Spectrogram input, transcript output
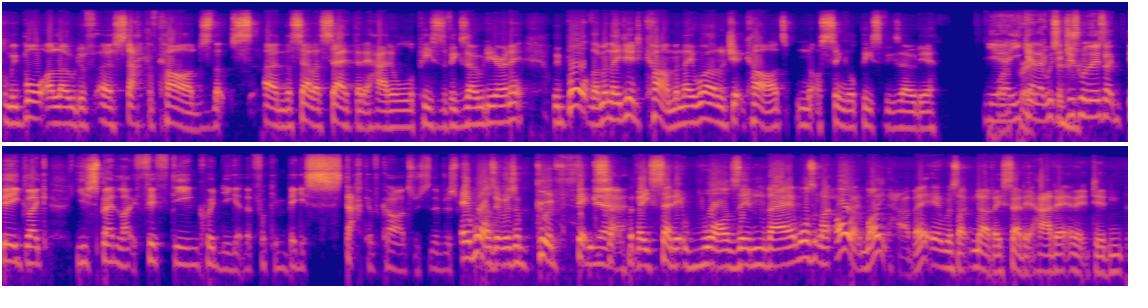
And we bought a load of a stack of cards that, and the seller said that it had all the pieces of Exodia in it. We bought them, and they did come, and they were legit cards. Not a single piece of Exodia. Yeah, What a you get that. Was it just one of those like big, like you spend like fifteen quid and you get the fucking biggest stack of cards, which they've just It was. It was a good thick Yeah. stack, but they said it was in there. It wasn't like, oh, it might have it. It was like, no, they said it had it, and it didn't.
